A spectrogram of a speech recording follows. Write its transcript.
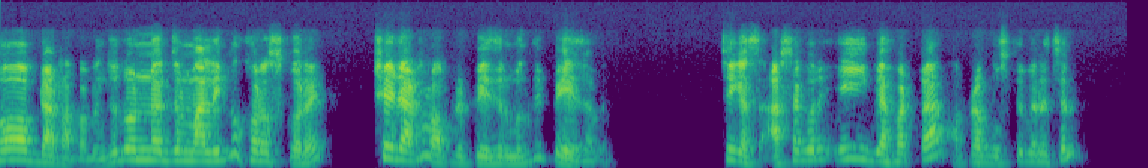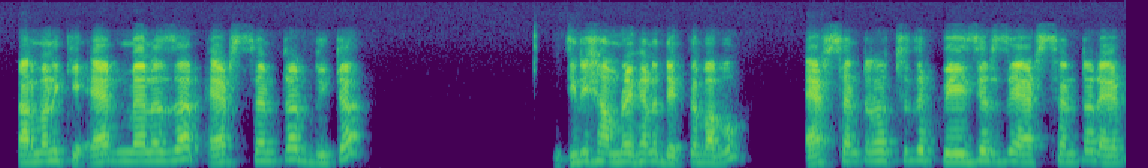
সব ডাটা পাবেন। যদি অন্য একজন মালিকও খরচ করে, সেই ডাটা আপনার পেজের মধ্যে পেয়ে যাবেন। ঠিক আছে? আশা করি এই ব্যাপারটা আপনারা বুঝতে পেরেছেন। তার মানে কি? অ্যাড ম্যানেজার অ্যাড সেন্টার দুইটা জিনিস আমরা এখানে দেখতে পাবো। অ্যাড সেন্টার হচ্ছে যে পেজের যে অ্যাড সেন্টার অ্যাড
